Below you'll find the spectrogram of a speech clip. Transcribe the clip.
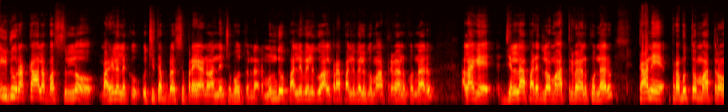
ఐదు రకాల బస్సుల్లో మహిళలకు ఉచిత బస్సు ప్రయాణం అందించబోతున్నారు. ముందు పల్లె వెలుగు అల్ట్రా పల్లె వెలుగు మాత్రమే అనుకున్నారు. అలాగే జిల్లా పరిధిలో మాత్రమే అనుకున్నారు. కానీ ప్రభుత్వం మాత్రం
